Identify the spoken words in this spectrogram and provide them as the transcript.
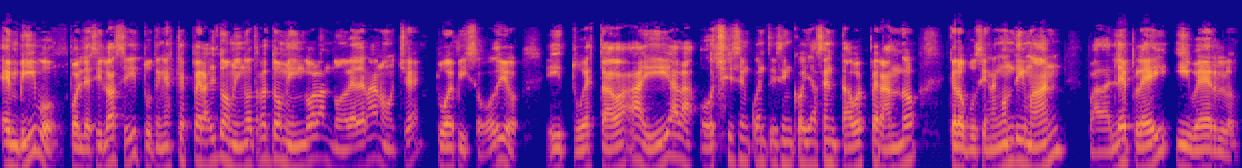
en vivo, por decirlo así. Tú tenías que esperar domingo tras domingo a las 9 de la noche tu episodio y tú estabas ahí a las 8 y 55 ya sentado esperando que lo pusieran on demand para darle play y verlo.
